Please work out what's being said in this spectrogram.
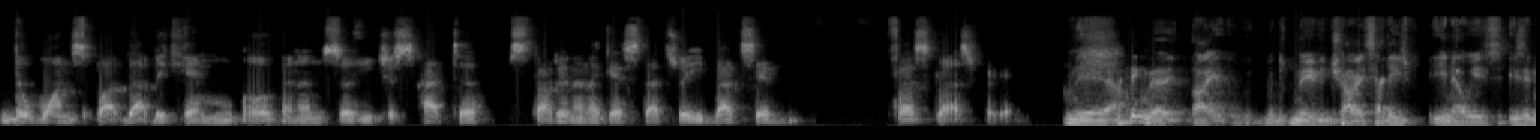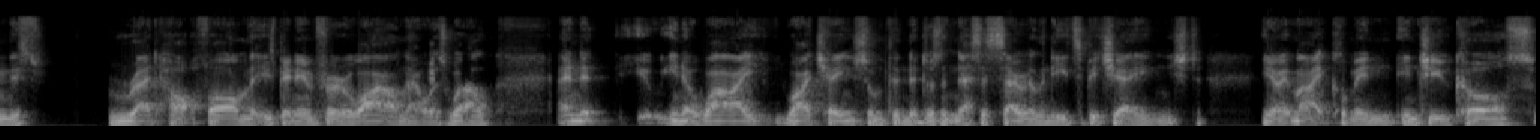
the one spot that became open, and so he just had to start in, and I guess that's where he bats in first class cricket. Yeah, I think that like moving Travis Head, he's you know he's he's in this red hot form that he's been in for a while now as well. And it, you know why why change something that doesn't necessarily need to be changed? You know, it might come in in due course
